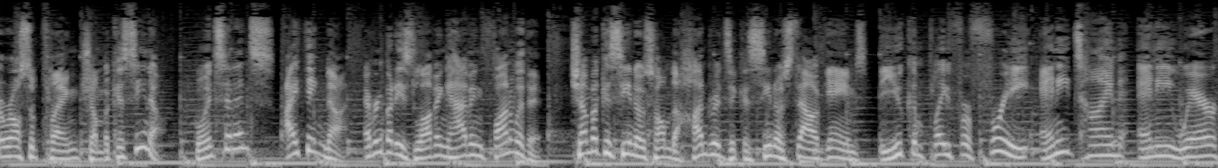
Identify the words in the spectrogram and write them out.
were also playing Chumba Casino. Coincidence? I think not. Everybody's loving having fun with it. Chumba Casino is home to hundreds of casino style games that you can play for free anytime, anywhere,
